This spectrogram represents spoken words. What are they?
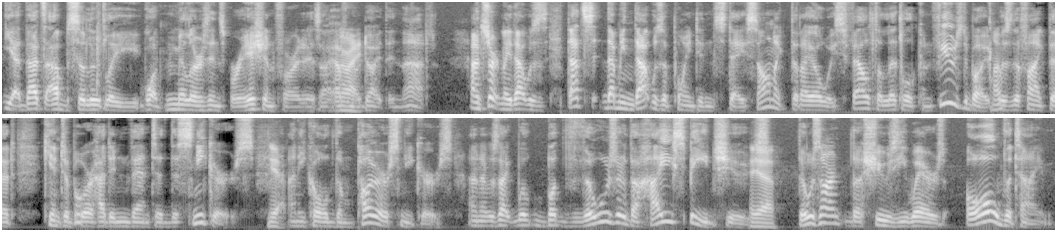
yeah, that's absolutely what Millar's inspiration for it is. I have Right. no doubt in that. And certainly that was that's I mean that was a point in Stay Sonic that I always felt a little confused about was the fact that Kintobor had invented the sneakers. Yeah. And he called them power sneakers. And it was like, well, but those are the high speed shoes. Yeah. Those aren't the shoes he wears all the time.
